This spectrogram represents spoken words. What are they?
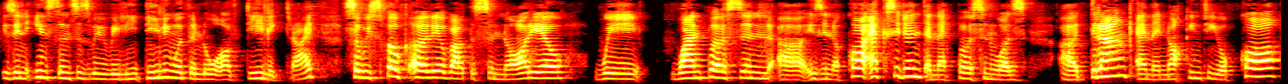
is in instances where we're dealing with the law of delict, right? So we spoke earlier about the scenario where one person uh, is in a car accident and that person was uh, drunk and they knock into your car.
